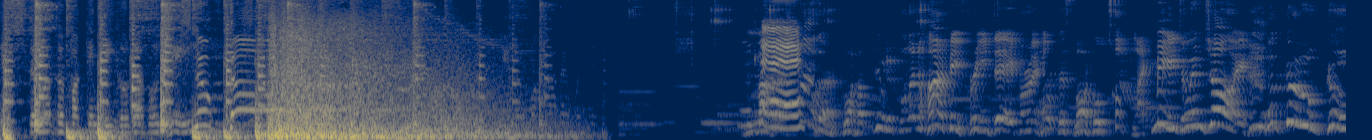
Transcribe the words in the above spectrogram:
It's the motherfucking Eagle Double G. Snoop Okay. Father, what a beautiful and harpy-free day for a helpless mortal tot like me to enjoy! Goo goo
